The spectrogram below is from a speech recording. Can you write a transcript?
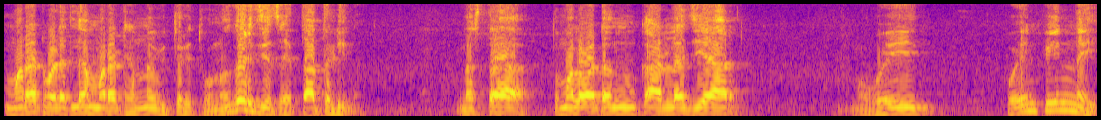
मराठवाड्यातल्या मराठ्यांना वितरित होणं गरजेचं आहे तातडीनं. नसता तुम्हाला वाटत काढला जी आर होईन. होईन पिन नाही.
